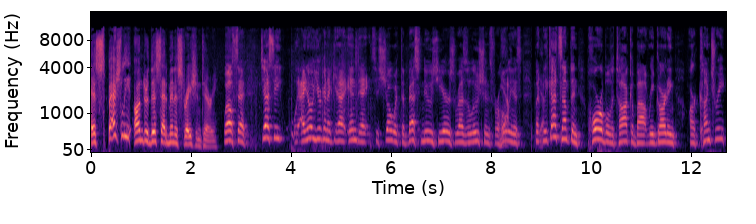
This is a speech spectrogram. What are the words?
especially under this administration. Terry. Well said. Jesse, I know you're going to end the show with the best news year's resolutions for holiness, but we got something horrible to talk about regarding our country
